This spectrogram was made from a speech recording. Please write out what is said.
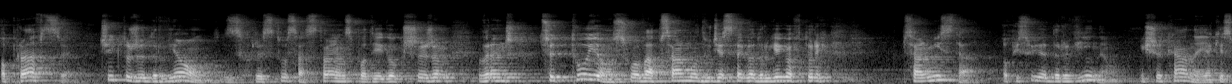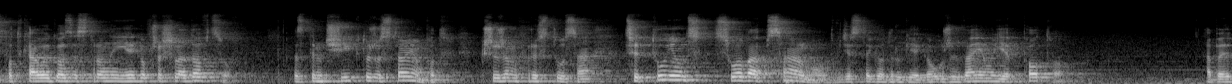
Oprawcy, ci, którzy drwią z Chrystusa, stojąc pod Jego krzyżem, wręcz cytują słowa psalmu 22, w których psalmista opisuje drwinę i szykanę, jakie spotkały go ze strony jego prześladowców. Zatem ci, którzy stoją pod krzyżem Chrystusa, cytując słowa Psalmu 22, używają je po to, aby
